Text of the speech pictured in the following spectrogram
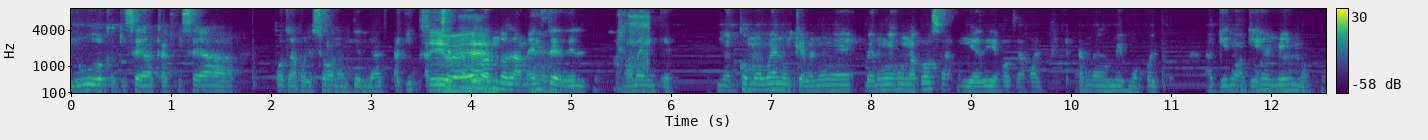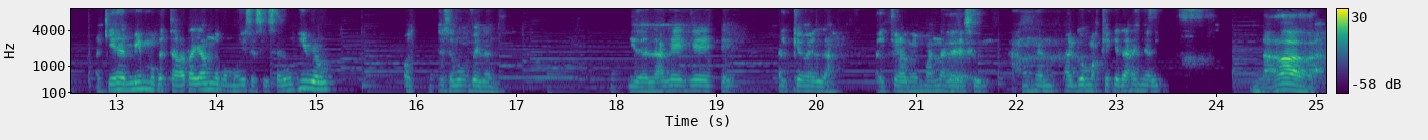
dudo que aquí sea, que aquí sea otra persona, ¿entiendes? Aquí, aquí Sí, se está jugando la mente de él, la mente. No es como Venom, que Venom es, Venom es una cosa y Eddie es otra parte, que están en el mismo cuerpo. Aquí no, aquí es el mismo. Aquí es el mismo que está batallando, como dice, si ser un hero o si ser un villain. Y de verdad que, que hay que verla. Hay que ver, no hay más nada que decir. Ángel, ¿Algo más que quieras añadir? nada.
